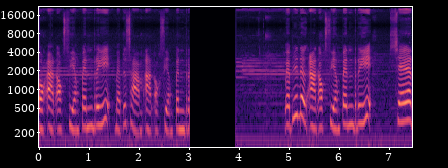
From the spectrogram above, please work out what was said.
2 อ่านออกเสียงเป็นริแบบที่ 3 อ่านออกเสียงเป็นริแบบที่ 1 อ่านออกเสียงเป็นริ เช่น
